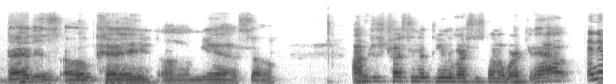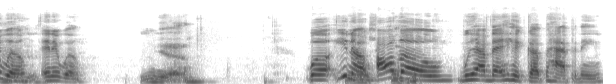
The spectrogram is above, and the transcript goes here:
That is okay. Um, yeah. So I'm just trusting that the universe is going to work it out, and it will, and it will. Yeah. Well, you know, although we have that hiccup happening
